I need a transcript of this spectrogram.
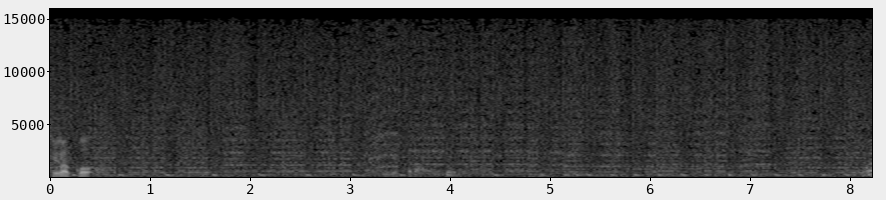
中学校入れたらそうイ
